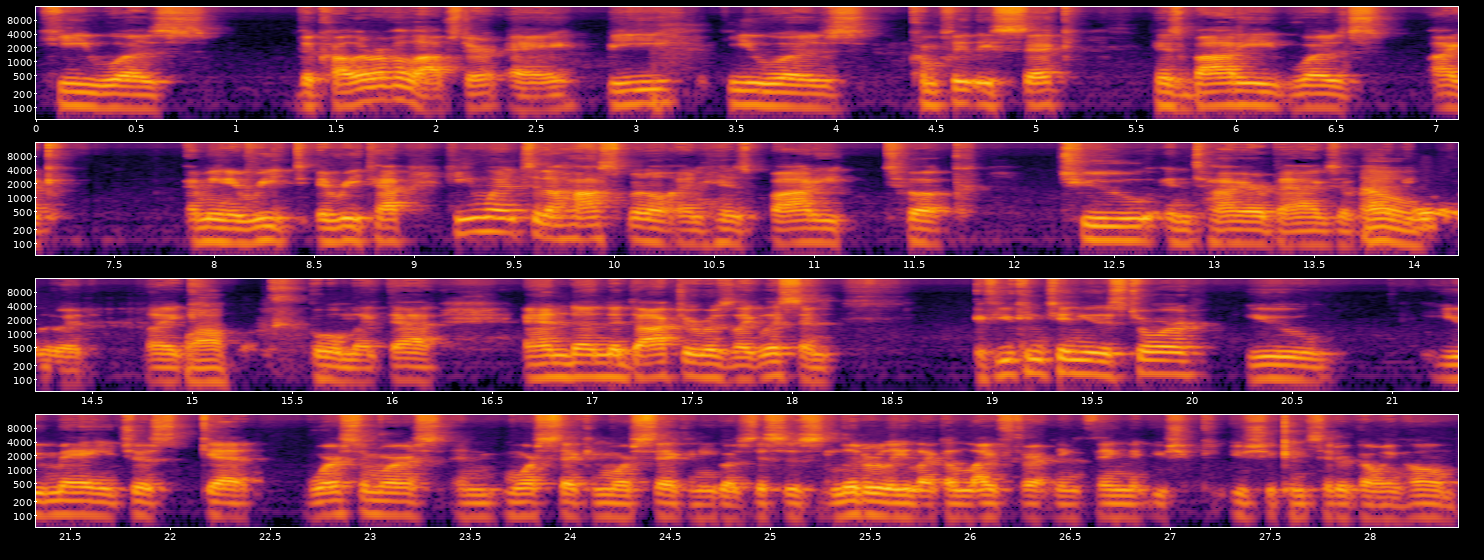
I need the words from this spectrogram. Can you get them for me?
he was the color of a lobster a. B he was completely sick. His body was like i mean it re- it retapped. He went to the hospital and his body took two entire bags of Oh. Fluid like Wow. boom like that. And then the doctor was like listen if you continue this tour you you may just get worse and worse and more sick and more sick. And he goes this is literally like a life threatening thing that you should you should consider going home.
